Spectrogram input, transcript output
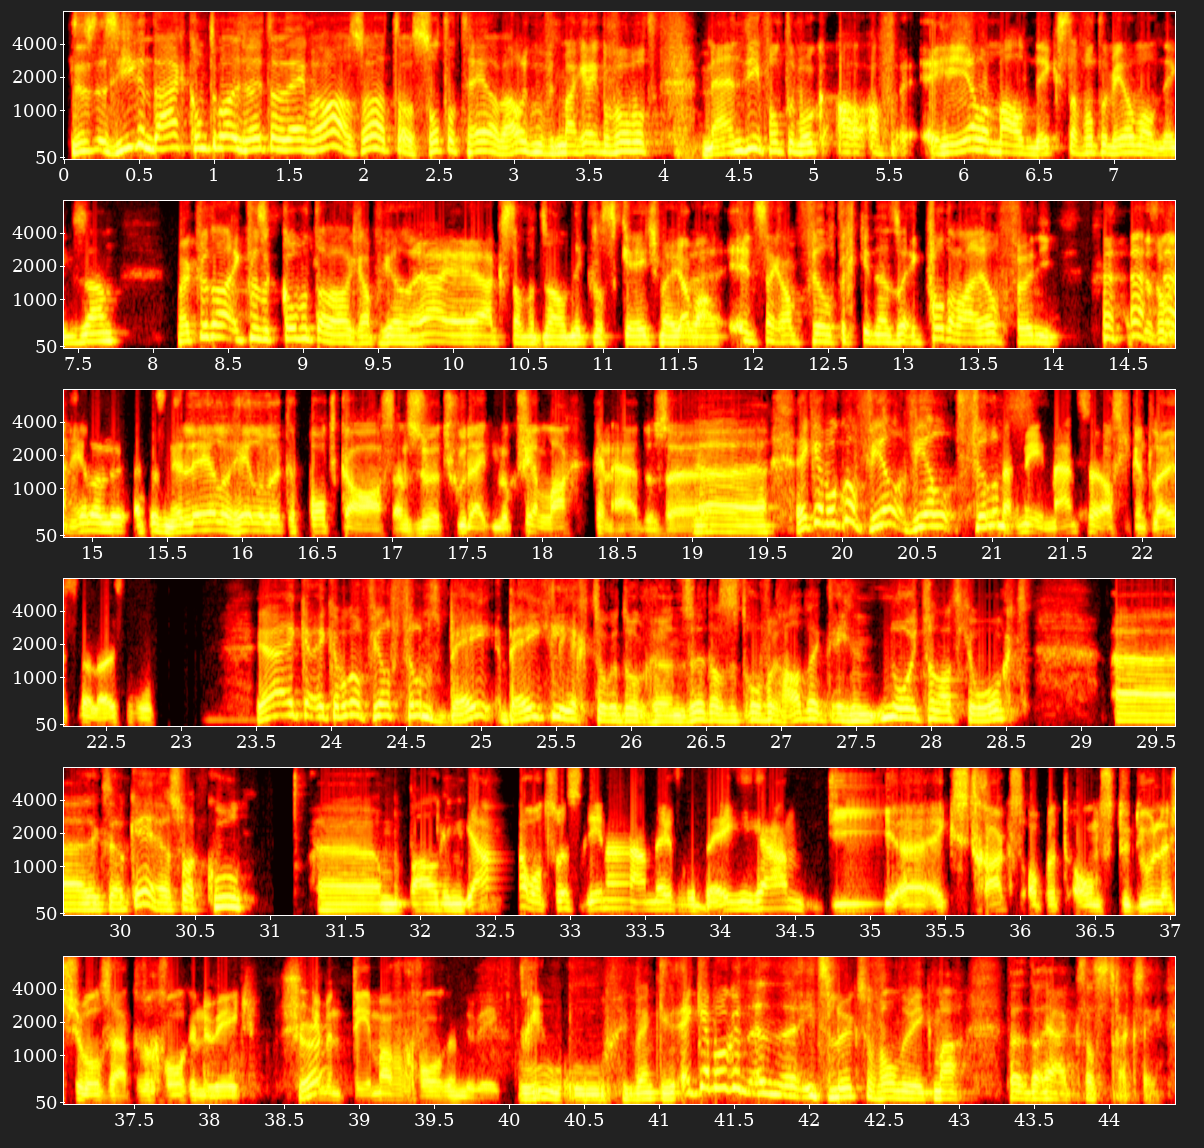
Eh, dus, dus hier en daar komt er wel eens uit dat we denken van, oh, zo, was zot dat hij dat wel goed vindt. Maar kijk, bijvoorbeeld, Mandy vond hem ook al- af, helemaal niks. Dat vond hem helemaal niks aan. Maar ik vind, dat, ik vind zijn comment dat wel grappig. Ja, ja, ja, ik snap het wel. Nicolas Cage met Ja, maar- Instagram-filterken en zo. Ik vond dat wel heel funny. Het is ook een hele, het is een hele, hele, hele leuke podcast. En zo het goed, ik moet ook veel lachen. Hè. Dus eh Eh, ik heb ook wel veel, veel films... daarmee, mensen, als je kunt luisteren, luister ook. Ja, ik, ik heb ook al veel films bij, bijgeleerd door, door hun. Ze, dat ze het over hadden. Dat ik er nooit van had gehoord. Eh, dat ik zei, oké, dat is wel cool. eh, om bepaalde dingen Ja, want zo is er een aan mij voorbij gegaan die eh, ik straks op het ons to-do-listje wil zetten voor volgende week. Ik heb een thema voor volgende week. Oeh, oeh, ik, ben, ik heb ook een, een- iets leuks voor volgende week, maar dat, dat- ja, ik zal het straks zeggen.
